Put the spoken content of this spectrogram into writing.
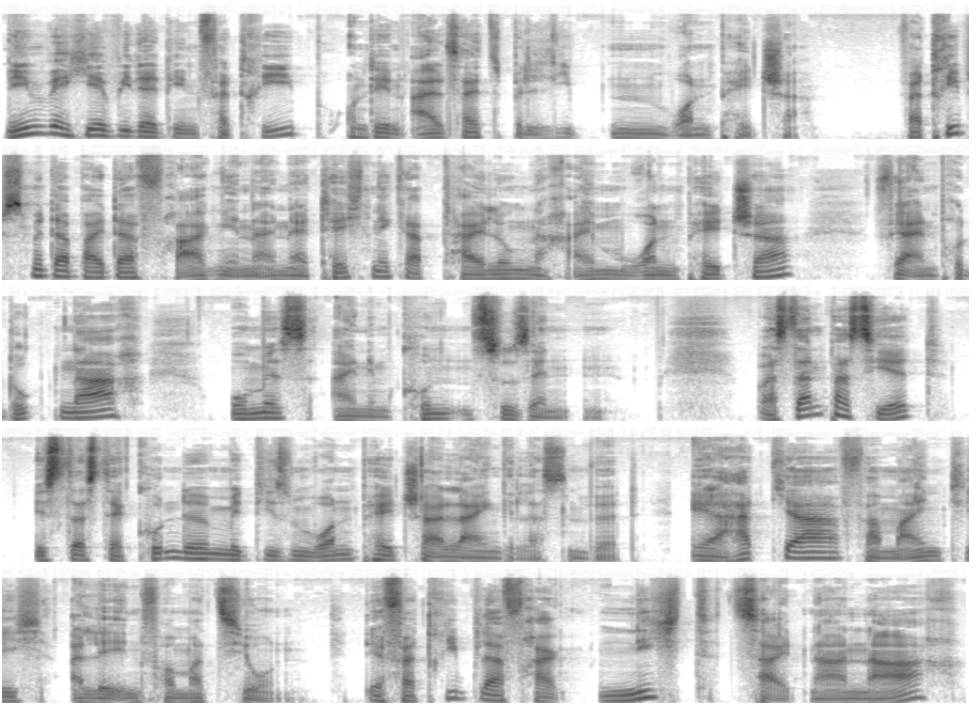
Nehmen wir hier wieder den Vertrieb und den allseits beliebten One-Pager. Vertriebsmitarbeiter fragen in einer Technikabteilung nach einem One-Pager für ein Produkt nach, um es einem Kunden zu senden. Was dann passiert, ist, dass der Kunde mit diesem One-Pager allein gelassen wird. Er hat ja vermeintlich alle Informationen. Der Vertriebler fragt nicht zeitnah nach,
